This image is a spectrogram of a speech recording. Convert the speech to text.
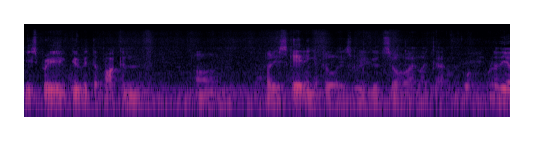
he's pretty good with the puck, and um, but his skating ability is really good. So I like that. One of the other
